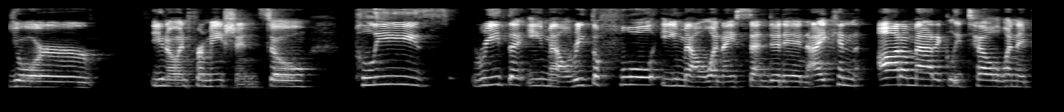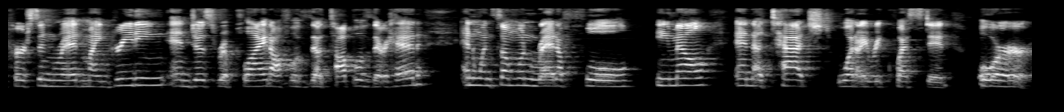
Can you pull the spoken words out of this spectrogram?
your, you know, information. So please read the email, read the full email when I send it in. I can automatically tell when a person read my greeting and just replied off of the top of their head. And when someone read a full email and attached what I requested or,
